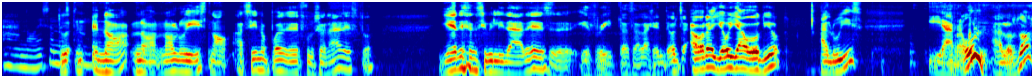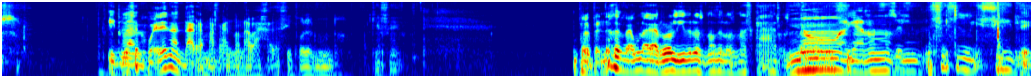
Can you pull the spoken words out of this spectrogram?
Ah, no, eso no Tú- eh, no, no, no, Luis, no. Así no puede funcionar esto. Hieres sensibilidades, eh, irritas a la gente. Ahora yo ya odio a Luis y a Raúl, a los dos. Y no Claro. se pueden andar amarrando navajas así por el mundo. Qué feo. Pero el pendejo de Raúl agarró libros no de los más caros. No, sí. agarró unos bien. Sí, sí, de-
